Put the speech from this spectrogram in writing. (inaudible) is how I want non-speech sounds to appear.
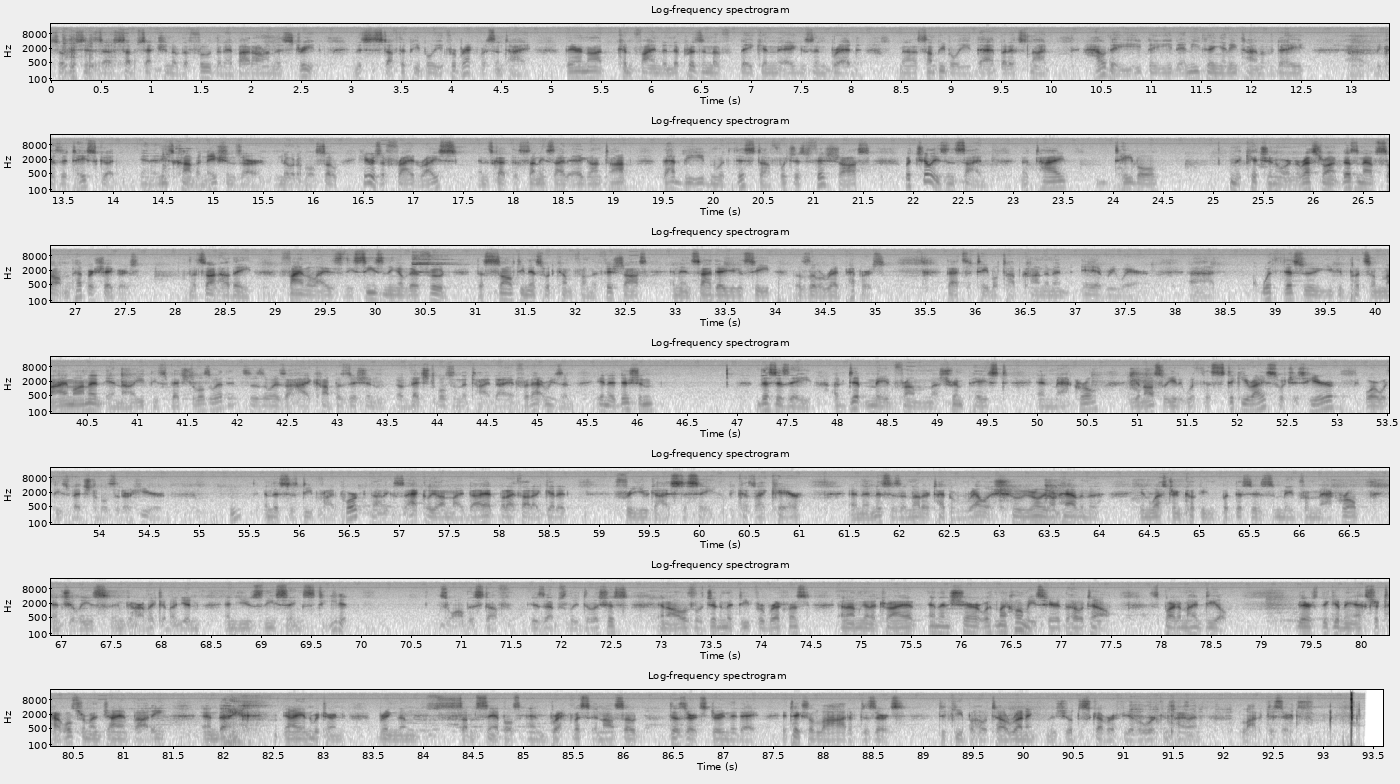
So this is a subsection of the food that I bought on the street. This is stuff that people eat for breakfast in Thai. They are not confined in the prison of bacon, eggs, and bread. Uh, some people eat that, but it's not how they eat. They eat anything, any time of day, uh, because it tastes good. And these combinations are notable. So here's a fried rice, and it's got the sunny side egg on top. That'd be eaten with this stuff, which is fish sauce with chilies inside. The Thai table in the kitchen or in the restaurant doesn't have salt and pepper shakers. That's not how they finalize the seasoning of their food. The saltiness would come from the fish sauce, and inside there you can see those little red peppers. That's a tabletop condiment everywhere. Uh, with this, uh, you can put some lime on it, and I'll eat these vegetables with it. So there's always a high composition of vegetables in the Thai diet for that reason. In addition, this is a, a dip made from uh, shrimp paste and mackerel. You can also eat it with the sticky rice, which is here, or with these vegetables that are here. Mm-hmm. And this is deep fried pork, not exactly on my diet, but I thought I'd get it for you guys to see because I care. And then this is another type of relish who we really don't have in the in Western cooking, but this is made from mackerel and chilies and garlic and onion, and use these things to eat it. So all this stuff is absolutely delicious and all is legitimate eat for breakfast, and I'm going to try it and then share it with my homies here at the hotel. It's part of my deal. There's they give me extra towels for my giant body, and I, (laughs) I in return bring them some samples and breakfast and also desserts during the day. It takes a lot of desserts to keep a hotel running, as you'll discover if you ever work in Thailand. A lot of desserts.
